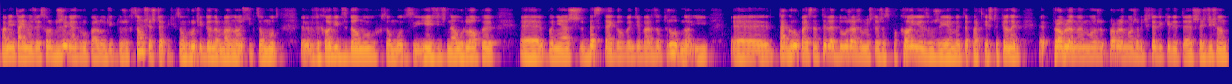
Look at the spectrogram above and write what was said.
pamiętajmy, że jest olbrzymia grupa ludzi, którzy chcą się szczepić, chcą wrócić do normalności, chcą móc wychodzić z domu, chcą móc jeździć na urlopy, e, ponieważ bez tego będzie bardzo trudno i e, ta grupa jest na tyle duża, że myślę, że spokojnie zużyjemy te partie szczepionek. E, problemem może, problem może być wtedy, kiedy te 60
